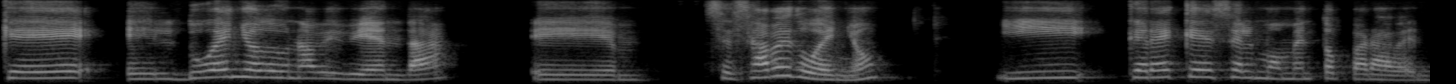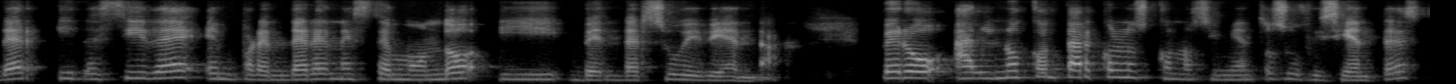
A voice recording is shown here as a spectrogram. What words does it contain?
que el dueño de una vivienda eh, se sabe dueño y cree que es el momento para vender y decide emprender en este mundo y vender su vivienda pero al no contar con los conocimientos suficientes,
